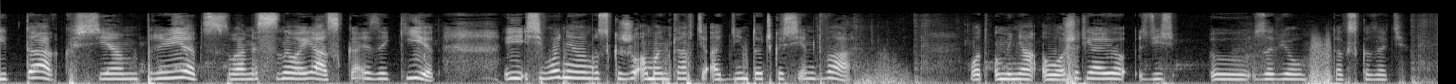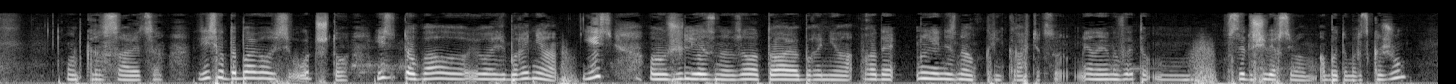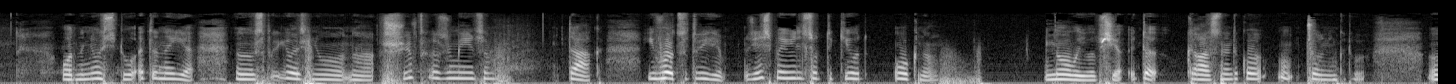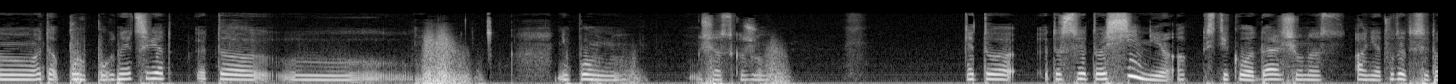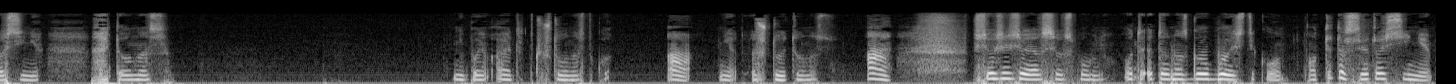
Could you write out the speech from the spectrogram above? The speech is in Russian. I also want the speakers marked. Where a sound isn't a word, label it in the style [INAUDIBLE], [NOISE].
Speaker 1: Итак, всем привет, с вами снова я, Sky Kid. И сегодня я вам расскажу о Майнкрафте 1.7.2. Вот у меня лошадь, я ее здесь э, завел, так сказать. Вот красавица. Здесь вот добавилось вот что. Здесь добавилась броня. Есть э, железная, золотая броня. Правда, ну я не знаю, как они крафтятся. Я, наверное, в этом в следующей версии вам об этом расскажу. Вот, на него седло. Это на Е. Э, спрыгивать с него на Shift, разумеется. Так. И вот, смотрите. Здесь появились вот такие вот окна. Новые вообще. Это красное такое, ну, черненькое такое. Э, это пурпурный цвет. Это... Э, не помню. Сейчас скажу. Это... Это светло-синее стекло. Дальше у нас... А, нет, вот это светло-синее. А это у нас... Не понял. А это что у нас такое? А, нет, что это у нас? А, все, все, все, я все вспомнил. Вот это у нас голубое стекло. Вот это светло-синее.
